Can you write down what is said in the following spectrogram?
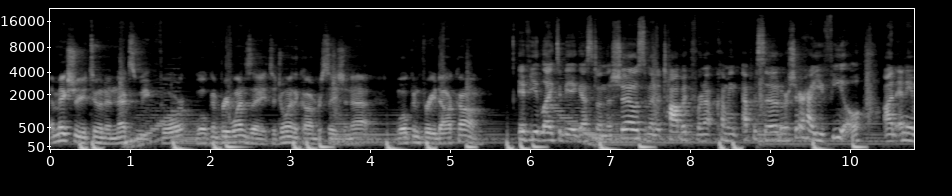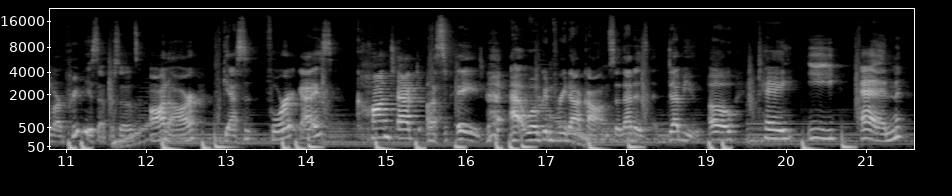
and make sure you tune in next week for Woken Free Wednesday to join the conversation at wokenfree.com. If you'd like to be a guest on the show, submit a topic for an upcoming episode, or share how you feel on any of our previous episodes on our Guess For It, guys, contact us page at wokenfree.com. So that is W O K E N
